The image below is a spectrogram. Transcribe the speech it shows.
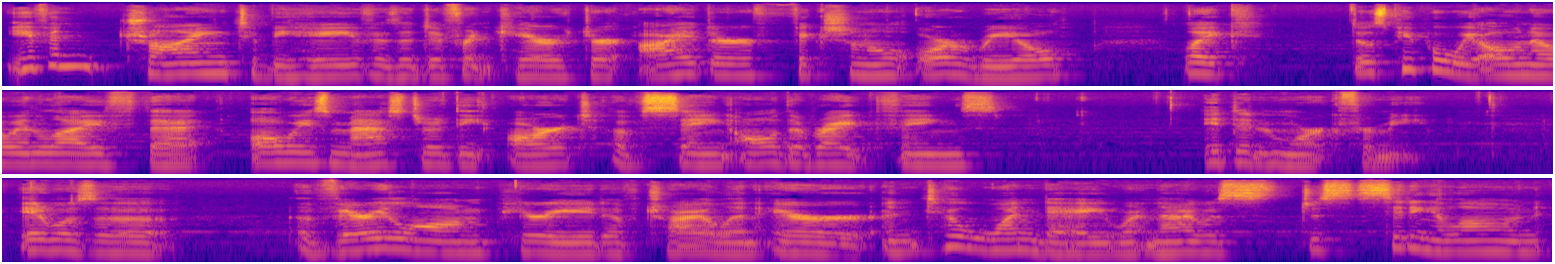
even trying to behave as a different character, either fictional or real, like those people we all know in life that always master the art of saying all the right things, it didn't work for me. It was a a very long period of trial and error until one day when I was just sitting alone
